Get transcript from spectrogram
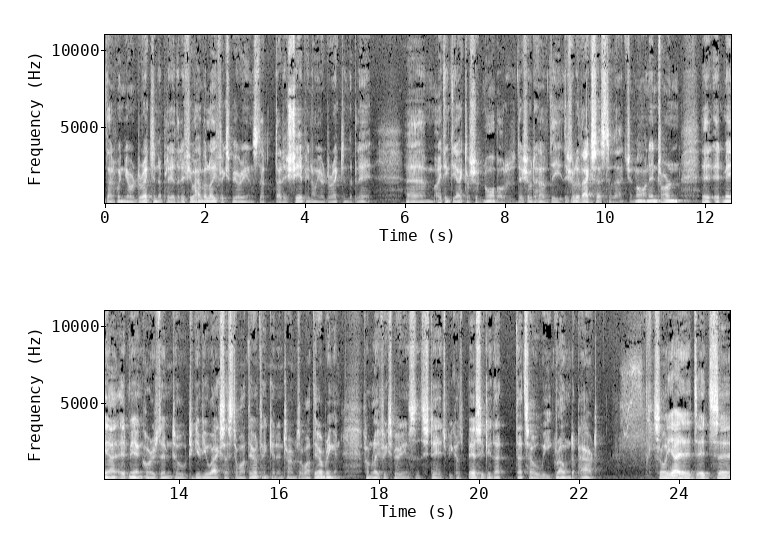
that when you're directing a play, that if you have a life experience that, that is shaping how you're directing the play, um, I think the actors should know about it. They should have the they should have access to that, you know, and in turn, it, it may it may encourage them to to give you access to what they're thinking in terms of what they're bringing from life experience to the stage, because basically that that's how we ground apart. So yeah, it it's uh,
